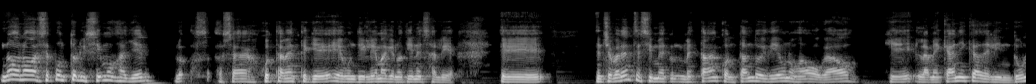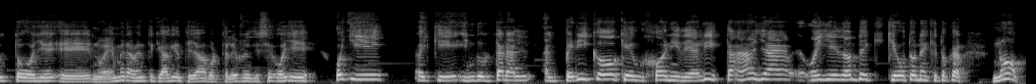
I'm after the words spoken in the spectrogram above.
No, no, ese punto lo hicimos ayer, o sea, justamente que es un dilema que no tiene salida. Eh, entre paréntesis, me, me, estaban contando hoy día unos abogados que la mecánica del indulto, oye, eh, no es meramente que alguien te llama por teléfono y dice, oye, oye, hay que indultar al, al, perico, que es un joven idealista, ah, ya, oye, ¿dónde, qué botón hay que tocar? No,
